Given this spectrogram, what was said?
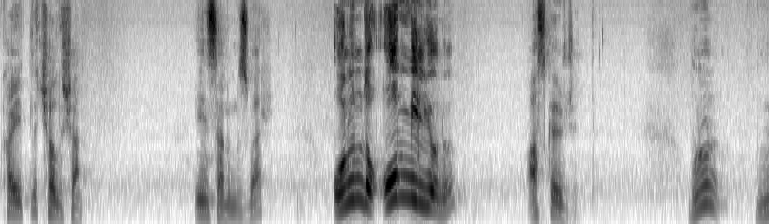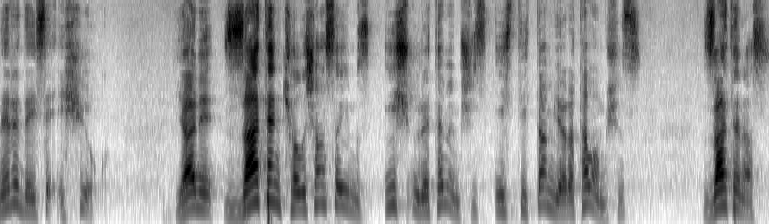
kayıtlı çalışan insanımız var. Onun da 10 milyonu asgari ücretli. Bunun neredeyse eşi yok. Yani zaten çalışan sayımız iş üretememişiz, istihdam yaratamamışız. Zaten az.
